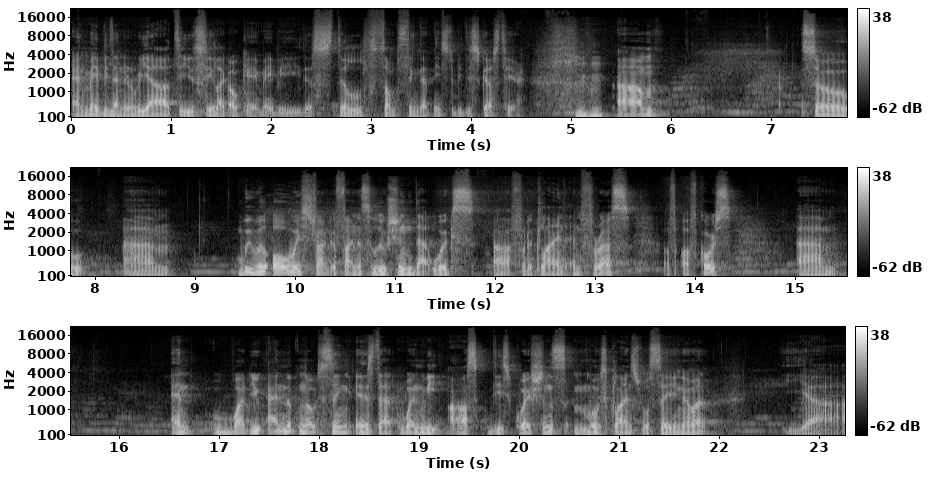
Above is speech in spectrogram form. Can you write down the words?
and maybe then in mm-hmm. reality you see like, "Okay, maybe there's still something that needs to be discussed here." Mm-hmm. Um, so um, we will always try to find a solution that works uh, for the client and for us, of, of course. Um, and what you end up noticing is that when we ask these questions, most clients will say, you know what, yeah,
